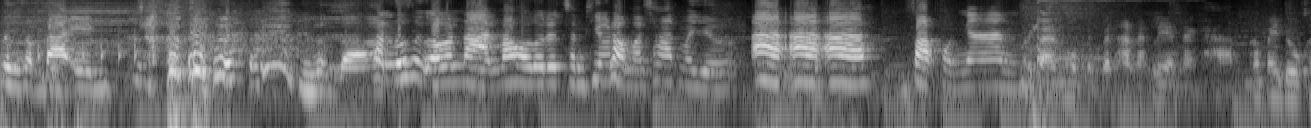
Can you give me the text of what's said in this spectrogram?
หนึ่งสัปดาห์เองหนึ่งสัปดาห์ฉันรู้สึกว่ามันนานมากเพราะตอนนี้ฉันเที่ยวธรรมชาติมาเยอะ อะอะอะฝากผลงานแฟนผมเป็นประธานนักเรียนนะครับ ก็ไปดูข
